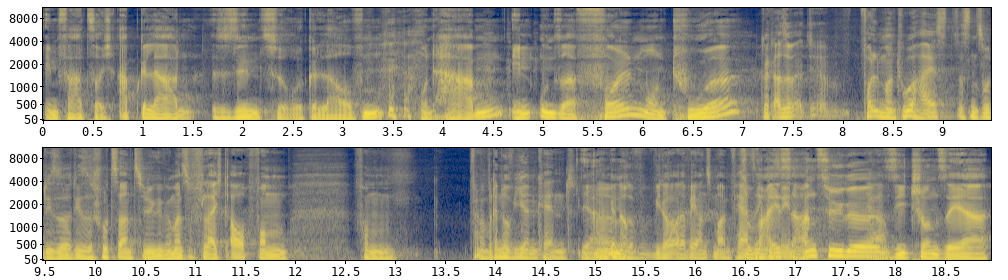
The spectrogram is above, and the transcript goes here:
im Fahrzeug abgeladen, sind zurückgelaufen und haben in unserer vollen Montur. Gut, also äh, volle Montur heißt, das sind so diese, diese Schutzanzüge, wie man sie vielleicht auch vom, vom vom Renovieren kennt. Ja, ne? genau. Also wieder, oder wer uns mal im Fernsehen so weiße Anzüge, ja. sieht schon sehr,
